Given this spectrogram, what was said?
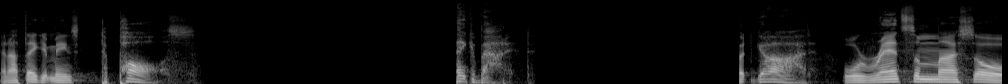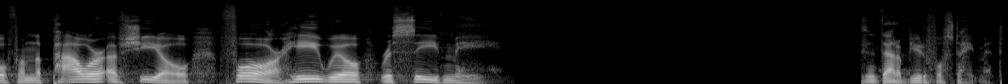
and I think it means to pause. Think about it. But God will ransom my soul from the power of Sheol, for he will receive me. Isn't that a beautiful statement?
